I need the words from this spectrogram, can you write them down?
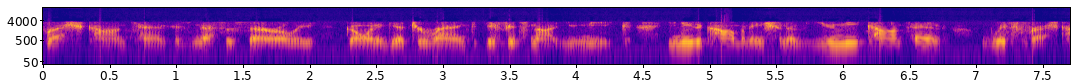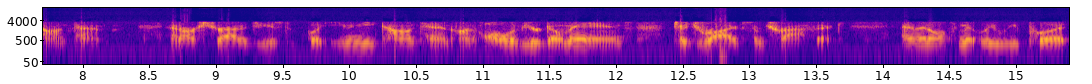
fresh content is necessarily going to get you ranked if it's not unique. You need a combination of unique content with fresh content. And our strategy is to put unique content on all of your domains to drive some traffic. And then ultimately, we put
